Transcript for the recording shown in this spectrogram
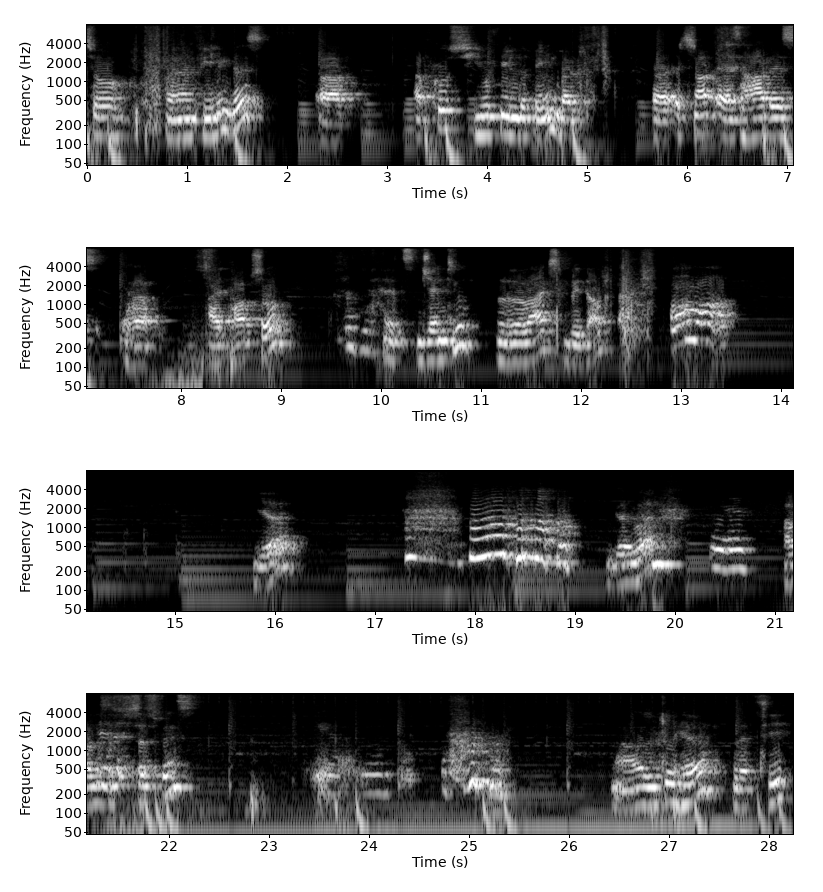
So when I'm feeling this, uh, of course you feel the pain, but uh, it's not as hard as uh, I thought so. It's gentle, relax, breathe out. Oh. Yeah, Oh. good one. yes. How is the suspense? Yeah. yeah. Now a little here. Let's see.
